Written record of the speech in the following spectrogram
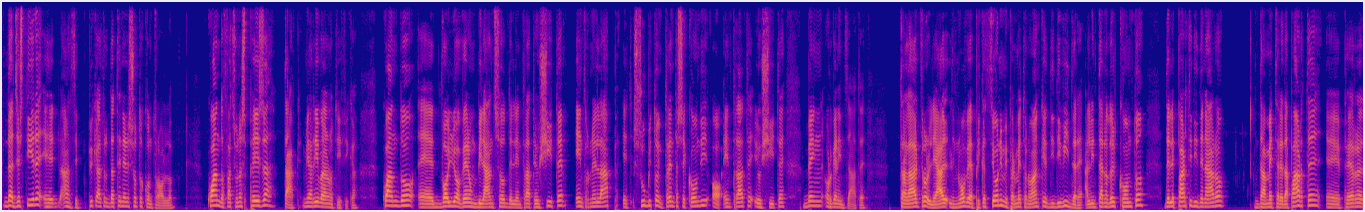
da gestire e anzi più che altro da tenere sotto controllo. Quando faccio una spesa, tac, mi arriva la notifica quando eh, voglio avere un bilancio delle entrate e uscite, entro nell'app e subito in 30 secondi ho entrate e uscite ben organizzate. Tra l'altro le, al- le nuove applicazioni mi permettono anche di dividere all'interno del conto delle parti di denaro da mettere da parte eh, per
